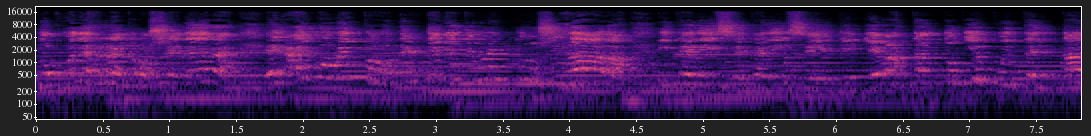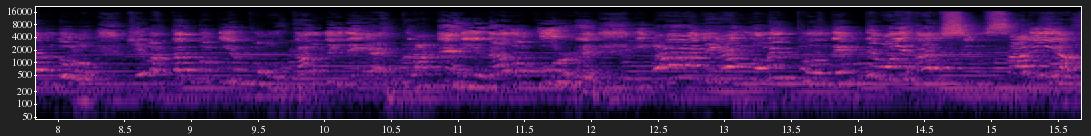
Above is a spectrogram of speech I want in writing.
No puedes retroceder. Eh, hay momentos donde Él te mete una encrucijada y te dice, te dice, que llevas tanto tiempo intentándolo, llevas tanto tiempo buscando ideas, estrategias y nada ocurre. Y va a llegar un momento donde Él te va a dejar sin salida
